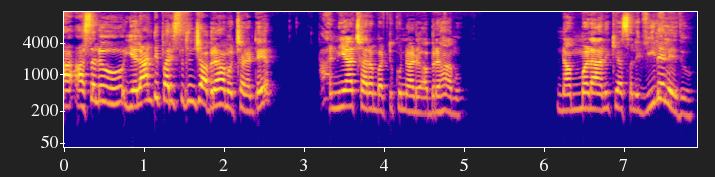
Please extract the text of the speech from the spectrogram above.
అసలు ఎలాంటి పరిస్థితి నుంచి అబ్రహాం వచ్చాడంటే అన్యాచారం పట్టుకున్నాడు అబ్రహాము. నమ్మడానికి అసలు వీలే లేదు.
